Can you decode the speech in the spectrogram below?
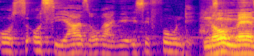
os- osiyazi okanye isifundi no man,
